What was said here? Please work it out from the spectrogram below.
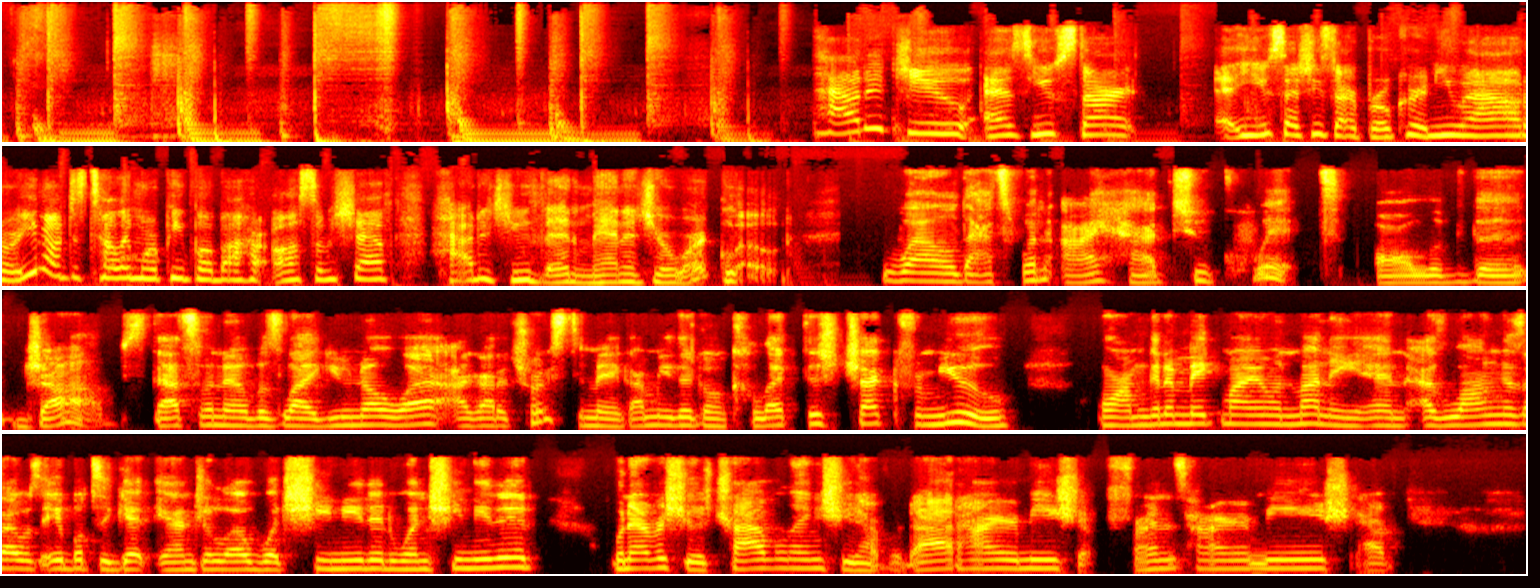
How did you, as you start you said she started brokering you out or you know just telling more people about her awesome chef how did you then manage your workload well, that's when I had to quit all of the jobs. That's when it was like, you know what? I got a choice to make. I'm either going to collect this check from you or I'm going to make my own money. And as long as I was able to get Angela what she needed when she needed, whenever she was traveling, she'd have her dad hire me, she'd have friends hire me, she'd have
